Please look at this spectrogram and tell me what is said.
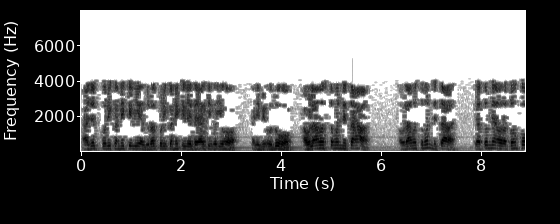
حاجت پوری کرنے کے لیے، ضرورت پوری کرنے کے لیے تیار کی گئی ہو یعنی بے عضو ہو. اولامستم النساء اولامستم النساء. یا تم نے عورتوں کو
